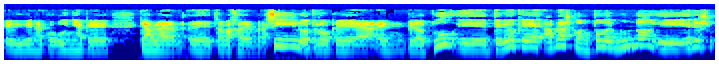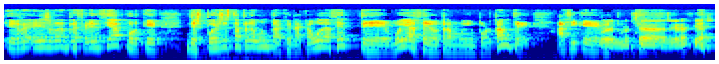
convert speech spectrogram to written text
vive en A Coruña, que, que habla, eh, trabaja en Brasil, otro que... eh, en- pero tú eh, te veo que hablas con todo el mundo y eres, eres gran referencia porque después de esta pregunta que te acabo de hacer, te voy a hacer otra muy importante. Así que... Pues muchas gracias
